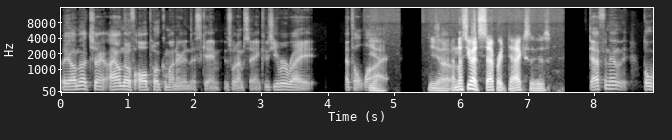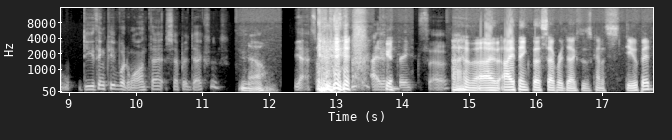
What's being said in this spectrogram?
like I'm not trying. I don't know if all Pokemon are in this game. Is what I'm saying. Because you were right. That's a lot. Yeah, So- unless you had separate dexes. Definitely. But do you think people would want that separate dexes? No, Yeah. So I didn't think so. I, I I think the separate dex is kind of stupid.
